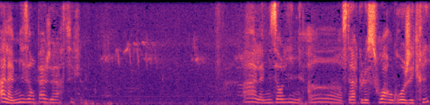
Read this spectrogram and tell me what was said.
Ah la mise en page de l'article. Ah la mise en ligne. Ah c'est-à-dire que le soir en gros j'écris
